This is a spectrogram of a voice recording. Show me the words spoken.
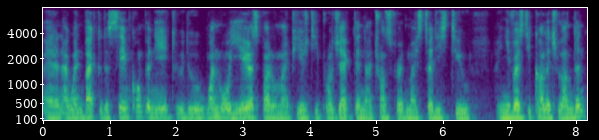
And I went back to the same company to do one more year as part of my PhD project. And I transferred my studies to University College London.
